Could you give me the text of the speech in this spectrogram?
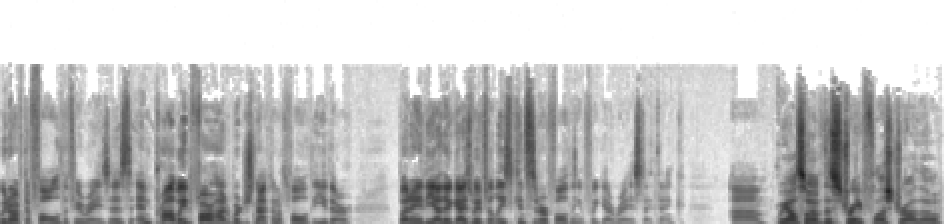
We don't have to fold if he raises, and probably Farhad, we're just not going to fold either. But any of the other guys, we have to at least consider folding if we get raised. I think. Um, We also have the straight flush draw though.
